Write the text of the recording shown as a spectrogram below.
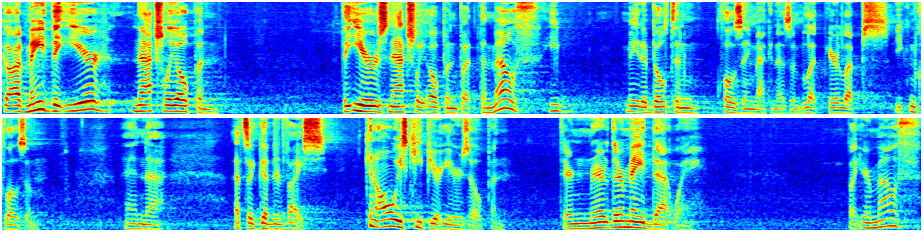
God made the ear naturally open, the ears naturally open, but the mouth, He made a built in closing mechanism. Your lips, you can close them. And uh, that's a good advice. You can always keep your ears open, they're, they're made that way. But your mouth,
